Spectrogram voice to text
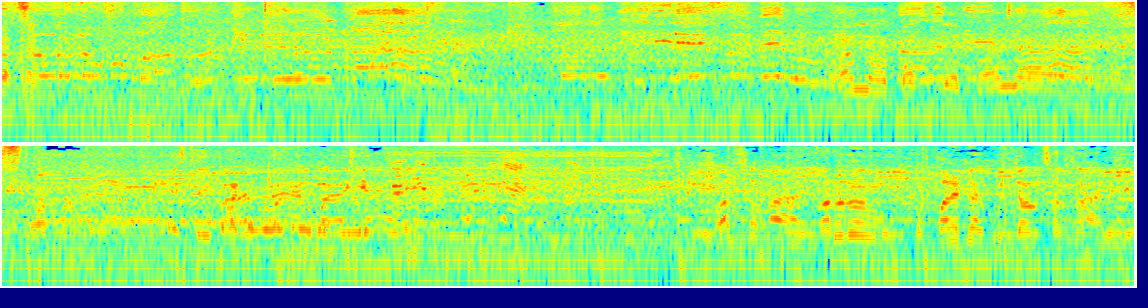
भाला बस्छ भाला र भाला। यस्तै बाटो पऱ्यो भनेदेखि वर्षमा करोडौँ पर्यटक भेटाउन सक्छौँ हामीले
